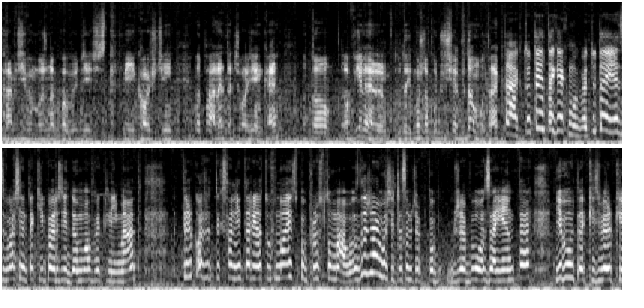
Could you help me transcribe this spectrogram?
prawdziwy można powiedzieć z krwi i kości, no toaletę czy łazienkę, no to o wiele tutaj można poczuć się jak w domu, tak? Tak, tutaj tak jak mówię, tutaj jest właśnie taki bardziej domowy klimat, tylko że tych sanitariatów no jest po prostu mało. Zdarzało się czasem, że, że było zajęte, nie był to jakiś wielki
